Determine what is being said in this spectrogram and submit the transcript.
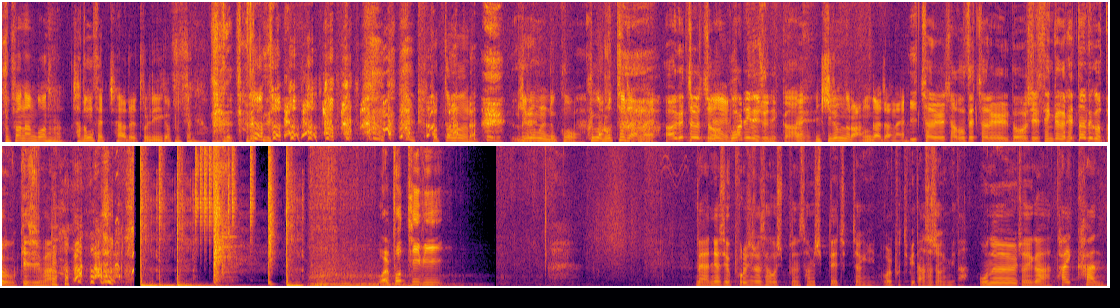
불편한 거는 자동 세차를 돌리기가 불편해요. 보통은 기름을 넣고 그거 루트잖아요. 아 그쵸 그쵸 네, 그거- 할인해 주니까 이 기름 넣으러 안 가잖아요. 이 차를 자동 세차를 넣으실 생각을 했다는 것도 웃기지만 월포 TV 네 안녕하세요 포르쉐를 사고 싶은 30대 직장인 월포 TV 나서정입니다. 오늘 저희가 타이칸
